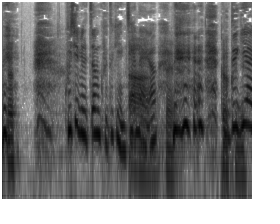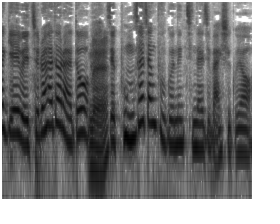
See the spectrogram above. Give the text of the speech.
네. 91.9도 괜찮아요. 아, 네. 부득이하게 외출을 하더라도 네. 이제 공사장 부근은 지나지 마시고요.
